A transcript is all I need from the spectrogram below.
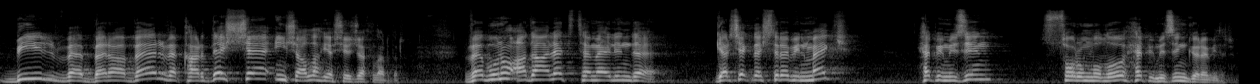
bir ve beraber ve kardeşçe inşallah yaşayacaklardır. Ve bunu adalet temelinde gerçekleştirebilmek hepimizin sorumluluğu, hepimizin görevidir.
